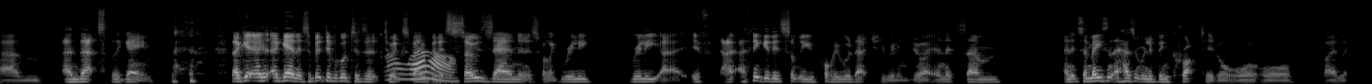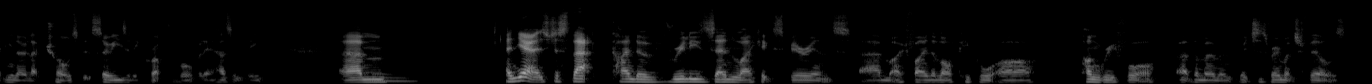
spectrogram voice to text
Um, and that's the game. like again, it's a bit difficult to to, to Oh, explain, but it's so zen and it's got like really, really. Uh, if I, I think it is something you probably would actually really enjoy, and it's um, and it's amazing that it hasn't really been corrupted or or, or by you know like trolls 'cause it's so easily corruptible, but it hasn't been. Um, Mm. and yeah, it's just that kind of really zen-like experience. Um, I find a lot of people are hungry for at the moment, which is very much feels.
